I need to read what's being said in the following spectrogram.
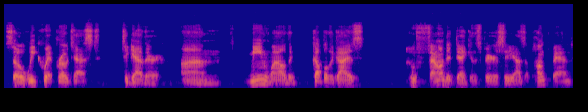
So we quit protest together. Um, meanwhile, the couple of the guys who founded Dead Conspiracy as a punk band,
